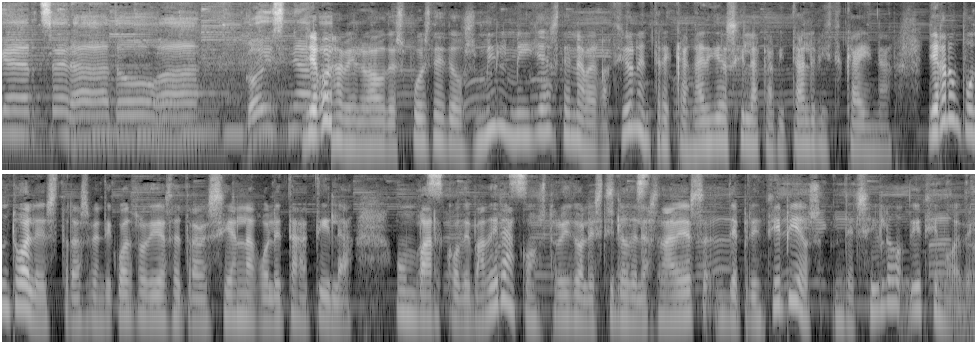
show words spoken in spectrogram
gertzera doa, Llegó a Bilbao después de 2.000 millas de navegación entre Canarias y la capital vizcaína. Llegaron puntuales tras 24 días de travesía en la goleta Atila, un barco de madera construido al estilo de las naves de principios del siglo XIX.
